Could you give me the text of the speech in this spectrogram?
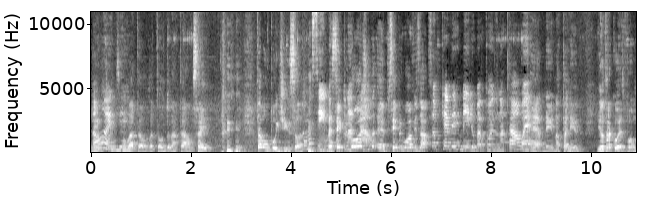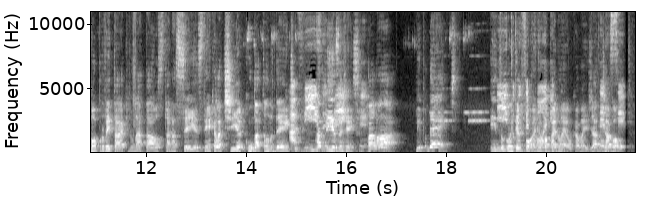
Aonde? O batom, o batom do Natal saiu. Tava um pontinho só. Como assim, É sempre, bom, é sempre bom avisar. Só porque é vermelho o batom do Natal, é? É, meio natalino. E outra coisa, vamos aproveitar que no Natal, se tá na ceia, se tem aquela tia com batom no dente. Avisa, Avisa, gente. gente. Fala, ó, limpa o dente. Ih, tocou o interfone, o. Papai Noel, calma aí, já, Deve já volto. ser.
